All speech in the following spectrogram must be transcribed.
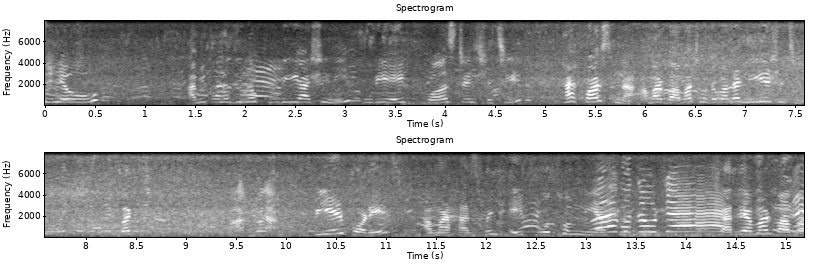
ঢেউ আমি কোনোদিনও পুরী আসিনি পুরী এই ফার্স্ট এসেছি। হ্যাঁ ফার্স্ট না আমার বাবা ছোটোবেলায় নিয়ে এসেছিল। বাট বিয়ের পরে আমার হাজবেন্ড এই প্রথম নিয়ে আসলো সাথে আমার বাবা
